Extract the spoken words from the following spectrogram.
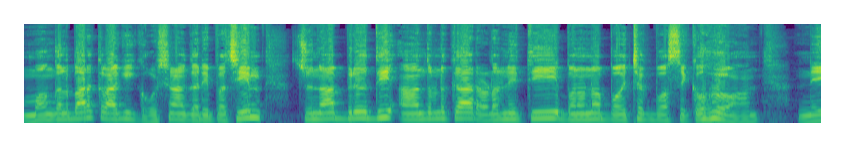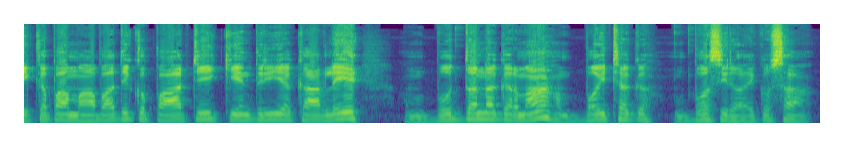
मङ्गलबारका लागि घोषणा गरेपछि चुनाव विरोधी आन्दोलनका रणनीति बनाउन बैठक बसेको हो। नेकपा माओवादीको पार्टी केन्द्रीय कार्यालय बुद्धनगरमा बैठक बसिरहेको छ।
